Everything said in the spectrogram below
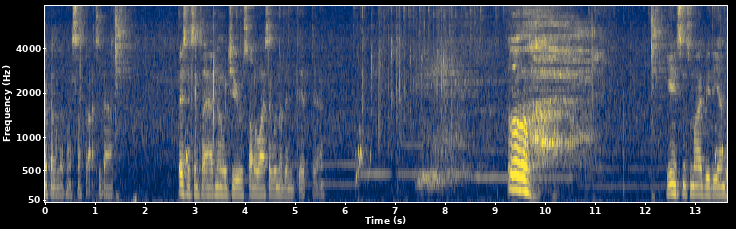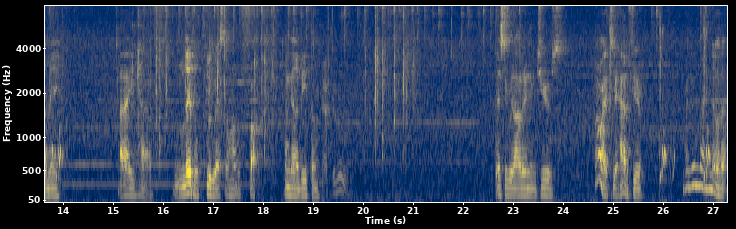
Not gonna let myself die to that. Basically since I had no juice, otherwise I wouldn't have been dead there. Oh. The ancients might be the end of me. I have little clue as to how the fuck I'm gonna beat them. Afternoon. Without any juice. Oh, I actually had a few. Why didn't I know that?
